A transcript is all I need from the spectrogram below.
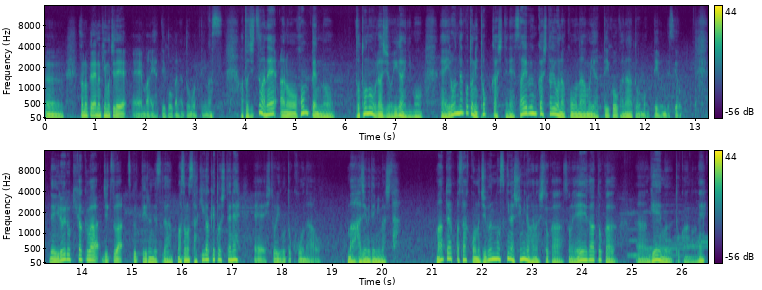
うん、そのくらいの気持ちで、えー、まあやっていこうかなと思っています。あと実はね、あの、本編の整うラジオ以外にも、えー、いろんなことに特化してね、細分化したようなコーナーもやっていこうかなと思っているんですよ。で、いろいろ企画は実は作っているんですが、まあその先駆けとしてね、えー、独り言コーナーを、まあ始めてみました。またやっぱさ、この自分の好きな趣味の話とか、その映画とか、ゲームとかのね、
